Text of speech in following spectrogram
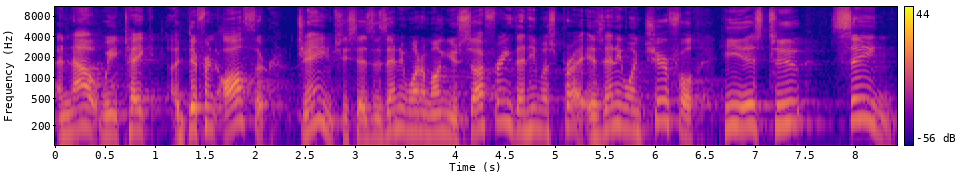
And now we take a different author, James, he says, is anyone among you suffering? Then he must pray. Is anyone cheerful? He is to sing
